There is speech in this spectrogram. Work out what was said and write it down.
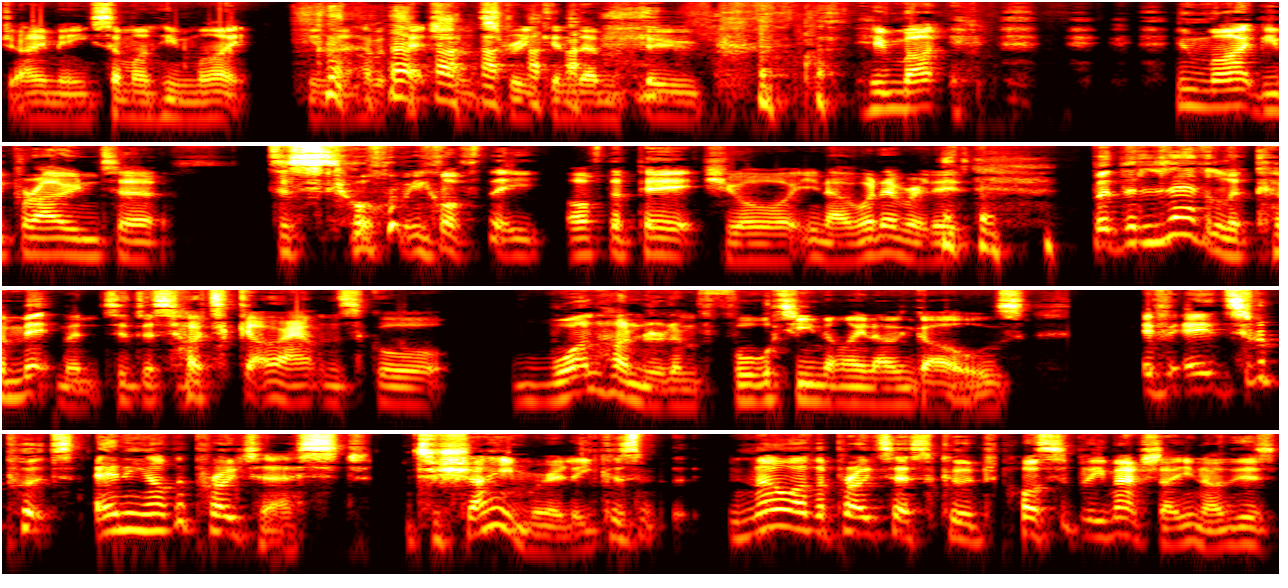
Jamie, someone who might, you know, have a petulant streak in them who, who might, who might be prone to, to storming off the off the pitch or you know whatever it is. But the level of commitment to decide to go out and score 149 own goals if it sort of puts any other protest to shame really because no other protest could possibly match that you know there's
